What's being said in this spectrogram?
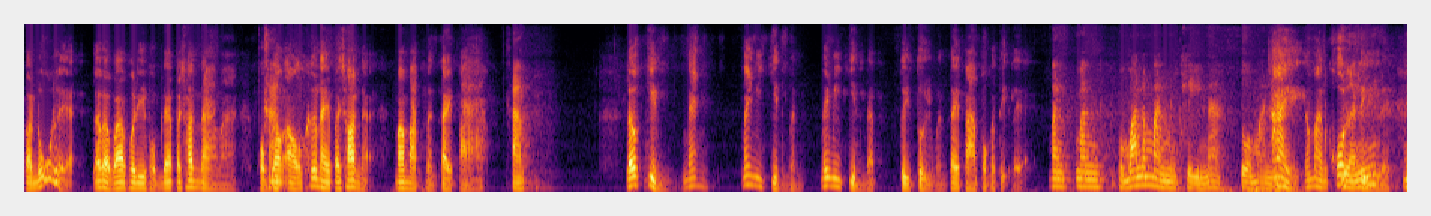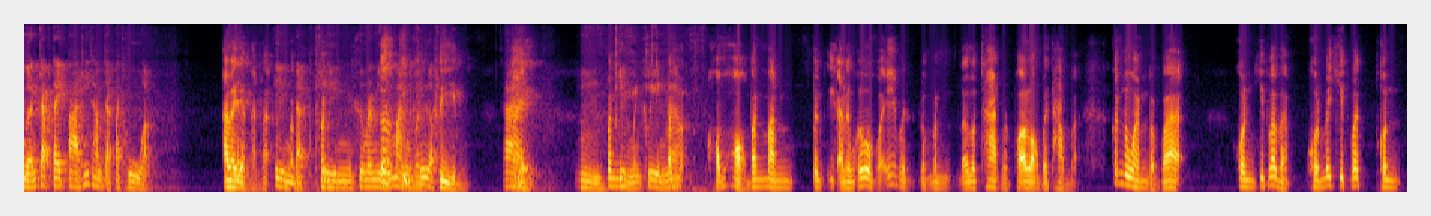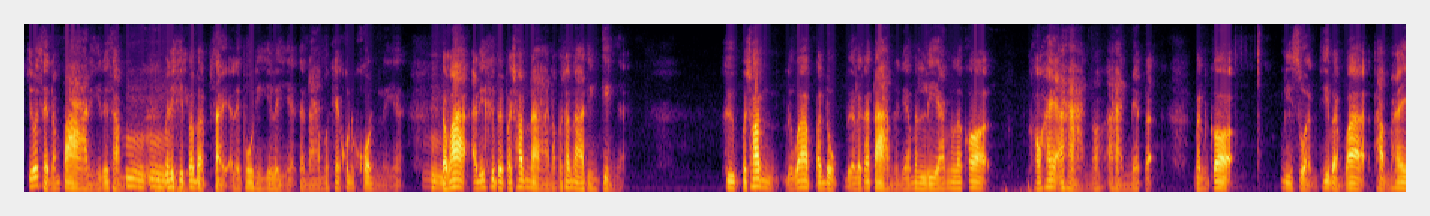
ตอนนู้นเลยอะแล้วแบบว่าพอดีผมได้ปลาช่อนนามา ผมครับลองเอาเครื่องในปลาช่อนอะมาหมักเหมือนไตปลาครับ แล้วกลิ่นแม่ง ไม่มีกลิ่นเหมือนไม่มีกลิ่นแบบตุยๆเหมือนไตปลาปกติเลยอะมันมันผมว่าน้ำมันมันคลีนมาก ตัวมันใช่น้ำมันโคตเหรมือนคลีนเลย เหมือนกับไตปลาที่ทำจากปลาทูอะอะไรอย่างนั้นอะกลิ่นแบบคมัลีนคือมันมีเออน้ำมันกลิ่เคลือบคลีนใช่ใช่อืมมันกลิ่นมันคลีนมันมากหอมหอมมันมันเป็นอีกอันหนึงก็บอกว่าเอ๊ะมันมันแล้วรสชาติมันพอลองไปทำอะ ก็นวลแบบว่า คนคิดว่าแบบคนไม่คิดว่า คนคิดว่าใส่น้ำปลาอย่างนี้ด้วยซ้อืมอืมำไม่ได้คิดว่าแบบใส่อะไรพวกนี้อะไรเงี้ยแต่น้ำมันแค่ข้นๆอะไรเงี้ยอืมแต่ว่าอันนี้คือเป็นปลาช่อนนาเนาะปลาช่อนนาจริงๆอะคือปลาช่อนหรือว่าปลาดุกหรืออะไรก็ตามอย่างเนี้ยมันเลี้ยงแล้วก็เขาให้อาหารเนาะอาหารเม็ดอะมันก็มีส่วนที่แบบว่าทำให้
